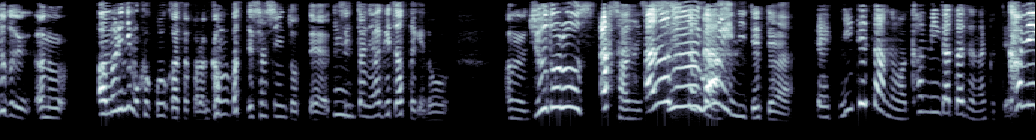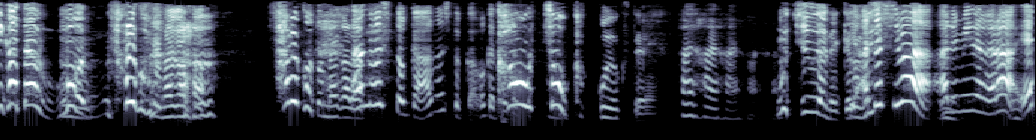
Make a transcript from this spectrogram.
ちょっとあのあまりにもかっこよかったから頑張って写真撮ってうん。ツイッターに上げちゃったけど、あのジュード・ロースさんにすああの人が。ごい似てて。え似てたのは髪型じゃなくて？髪型もうん。さることながら、うん。さることながあのら人かあの人か分かった。顔分かった超かっこよくて。はいはいはいはいはい。夢中やねんけど私はあれ見ながら、うん。え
